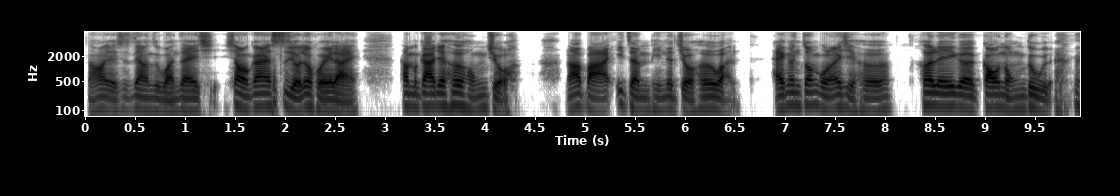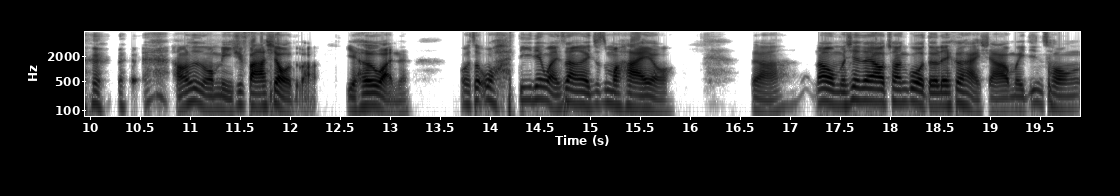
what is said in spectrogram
然后也是这样子玩在一起。像我刚才室友就回来，他们刚才就喝红酒，然后把一整瓶的酒喝完，还跟中国人一起喝，喝了一个高浓度的，好像是什么米去发酵的吧，也喝完了。我说哇，第一天晚上而已就这么嗨哦，对啊。那我们现在要穿过德雷克海峡，我们已经从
